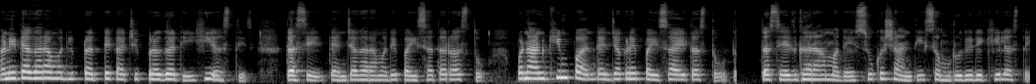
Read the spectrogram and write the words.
आणि त्या घरामधील प्रत्येकाची प्रगती ही असतेच. तसे त्यांच्या घरामध्ये पैसा तर असतो पण आणखीन पण त्यांच्याकडे पैसा येत असतो. तसेच घरामध्ये सुखशांती समृद्धी देखील असते.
